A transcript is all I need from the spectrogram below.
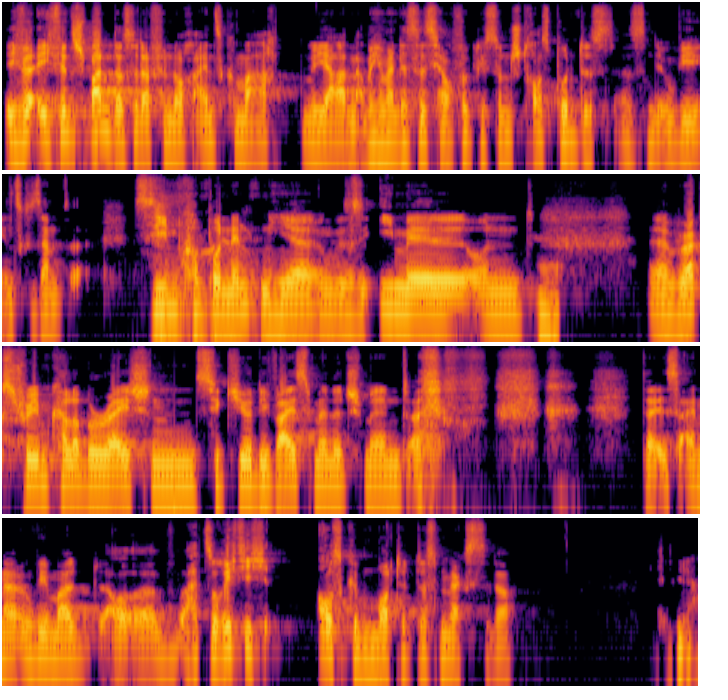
Ich, ich finde es spannend, dass du dafür noch 1,8 Milliarden, aber ich meine, das ist ja auch wirklich so ein Strauß Buntes. Es sind irgendwie insgesamt sieben Komponenten hier, irgendwie das E-Mail und ja. äh, Workstream Collaboration, Secure Device Management. Also, da ist einer irgendwie mal, äh, hat so richtig ausgemottet, das merkst du da. Ja,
